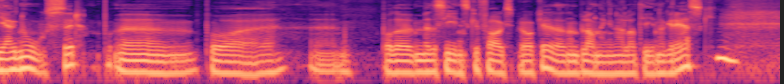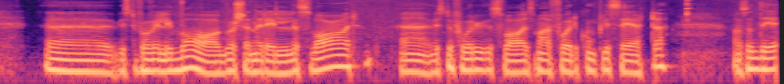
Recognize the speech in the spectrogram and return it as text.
diagnoser på, på det medisinske fagspråket, denne blandingen av latin og gresk. Mm. Hvis du får veldig vage og generelle svar, hvis du får svar som er for kompliserte, Altså det,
